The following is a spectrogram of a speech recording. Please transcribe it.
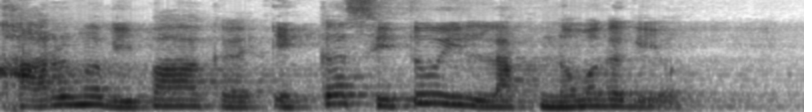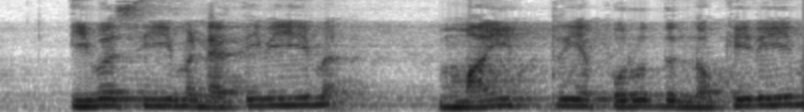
කර්ම විපාක එක සිතුවිල්ලක් නොමග ගියෝ. ඉවසීම නැතිවීම මෛත්‍රිය පුරුද්ධ නොකිරීම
